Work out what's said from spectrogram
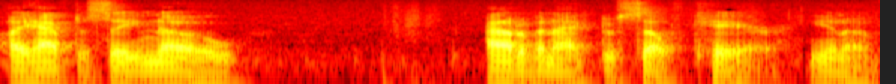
I have to say no out of an act of self care, you know.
